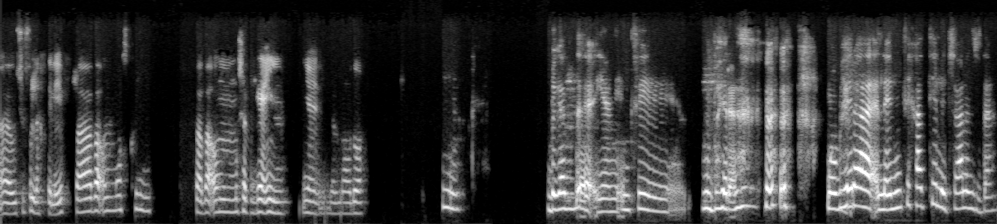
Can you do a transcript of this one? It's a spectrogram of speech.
آه، ويشوفوا الاختلاف فبقوا واثقين فبقوا مشجعين يعني للموضوع. بجد يعني انتي مبهرة. مبهرة لأن انتي خدتي ال challenge ده.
